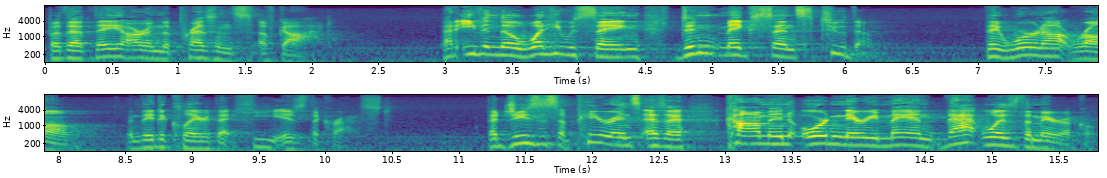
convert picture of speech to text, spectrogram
but that they are in the presence of God. That even though what he was saying didn't make sense to them, they were not wrong when they declared that he is the Christ. That Jesus' appearance as a common, ordinary man, that was the miracle.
